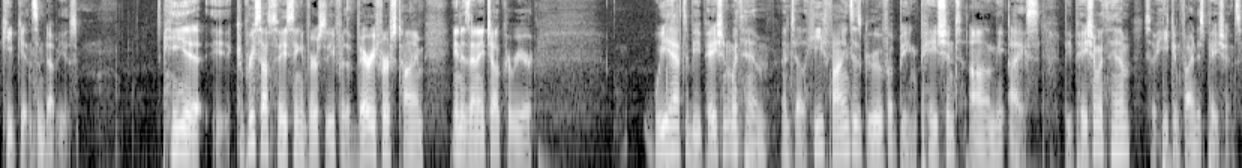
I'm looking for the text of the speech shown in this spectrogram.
keep getting some W's. He uh, Kaprizov's facing adversity for the very first time in his NHL career. We have to be patient with him until he finds his groove of being patient on the ice. Be patient with him so he can find his patience.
